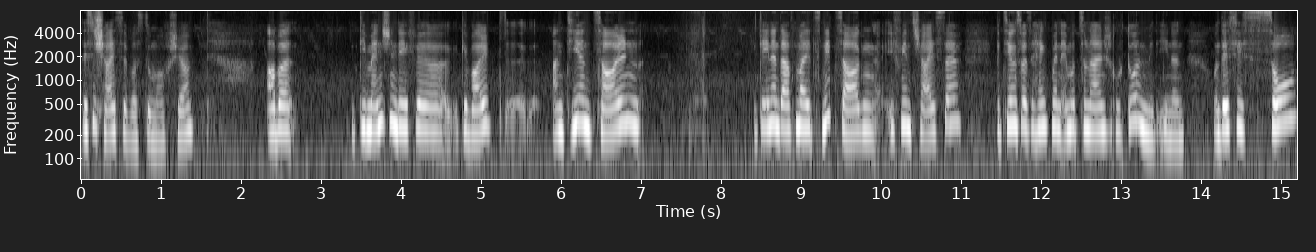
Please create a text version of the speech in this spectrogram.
das ist scheiße, was du machst, ja. Aber die Menschen, die für Gewalt äh, an Tieren zahlen, denen darf man jetzt nicht sagen, ich finde es scheiße, beziehungsweise hängt man in emotionalen Strukturen mit ihnen. Und das ist so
